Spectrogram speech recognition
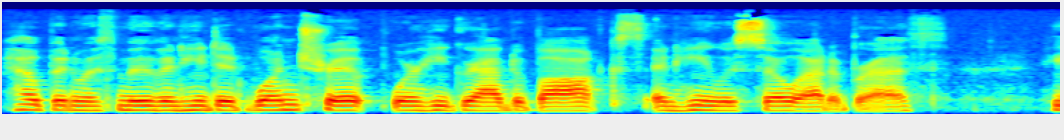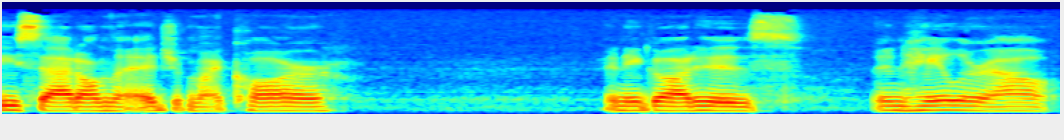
helping with moving. He did one trip where he grabbed a box and he was so out of breath. He sat on the edge of my car and he got his inhaler out.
